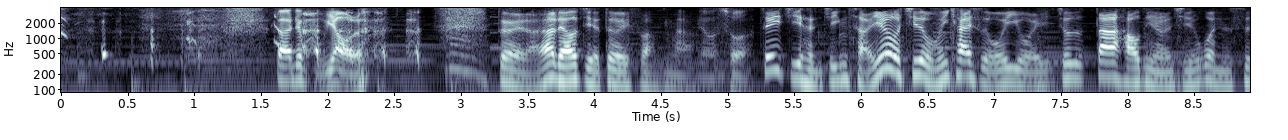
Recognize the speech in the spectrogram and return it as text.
那就不要了。对了，要了解对方啦，没有错。这一集很精彩，因为其实我们一开始我以为就是大家好女人，其实问的是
